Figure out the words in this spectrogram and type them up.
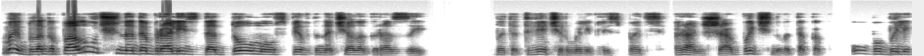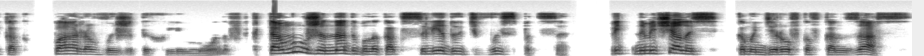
Мы благополучно добрались до дома, успев до начала грозы. В этот вечер мы легли спать раньше обычного, так как оба были как пара выжатых лимонов. К тому же надо было как следует выспаться. Ведь намечалась командировка в Канзас.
